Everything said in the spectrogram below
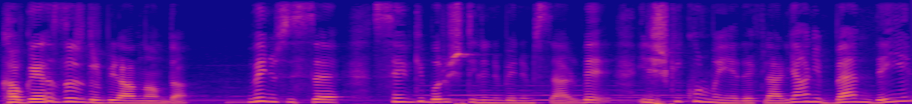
kavgaya hazırdır bir anlamda. Venüs ise sevgi barış dilini benimser ve ilişki kurmayı hedefler. Yani ben değil,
